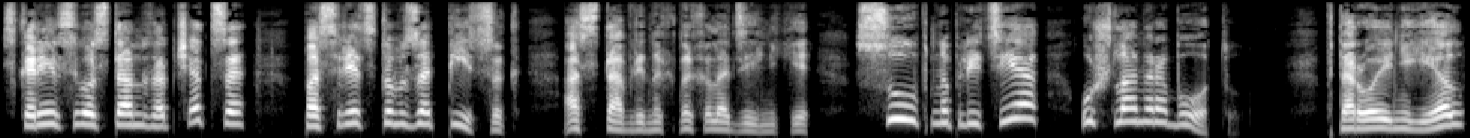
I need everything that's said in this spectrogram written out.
Скорее всего, станут общаться посредством записок, оставленных на холодильнике. Суп на плите ушла на работу. Второе не ел,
